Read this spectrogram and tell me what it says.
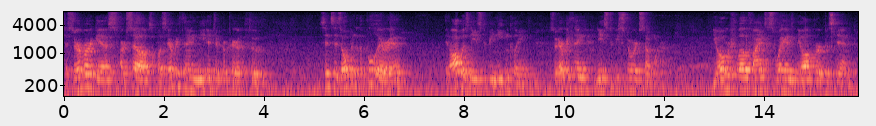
to serve our guests, ourselves, plus everything needed to prepare the food. Since it's open to the pool area, it always needs to be neat and clean, so everything needs to be stored somewhere. The overflow finds its way into the all-purpose den.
